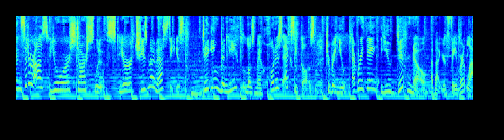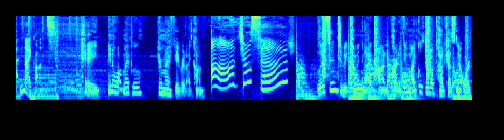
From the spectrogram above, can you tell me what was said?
Consider us your star sleuths, your chisme besties, digging beneath los mejores éxitos to bring you everything you didn't know about your favorite Latin icons. Hey, you know what, my boo? You're my favorite icon. Aw, Joseph. Listen to Becoming an Icon, part of the My Cultura Podcast Network,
